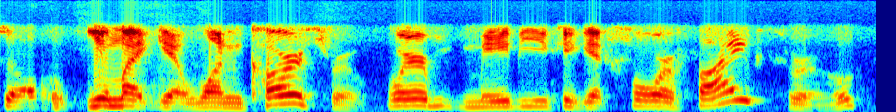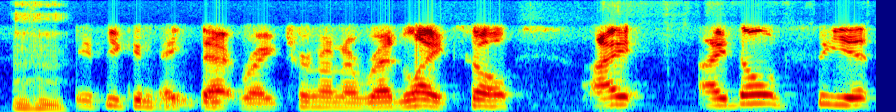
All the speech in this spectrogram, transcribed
So you might get one car through, where maybe you could get four or five through mm-hmm. if you can make that right turn on a red light. So I I don't see it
